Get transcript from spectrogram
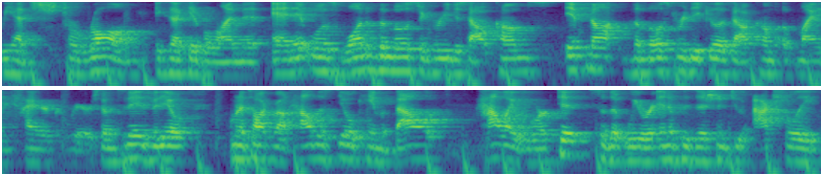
we had strong executive alignment, and it was one of the most egregious outcomes, if not the most ridiculous outcome of my entire career. So in today's video, I'm gonna talk about how this deal came about, how I worked it so that we were in a position to actually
